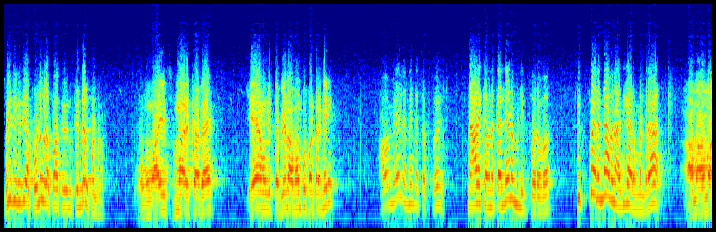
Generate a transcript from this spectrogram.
வீதி வீதியா பொண்ணுங்களை பாக்குறேன்னு கிண்டல் பண்றேன். உன் வாய் சும்மா இருக்காத. ஏன் அவங்கிட்ட வீணா வம்பு பண்ற நீ? அவன் மேல என்னங்க தப்பு? நாளைக்கு அவனை கல்யாணம் பண்ணிட்டு போறவ. இப்ப இருந்து அவன் அதிகாரம் பண்றா? ஆமா ஆமா.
